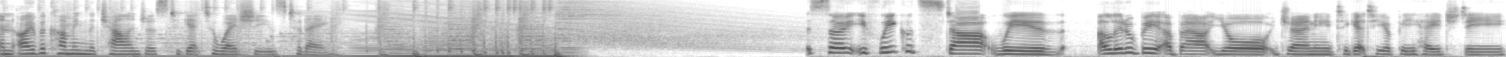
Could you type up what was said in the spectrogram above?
and overcoming the challenges to get to where she is today. So, if we could start with a little bit about your journey to get to your PhD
